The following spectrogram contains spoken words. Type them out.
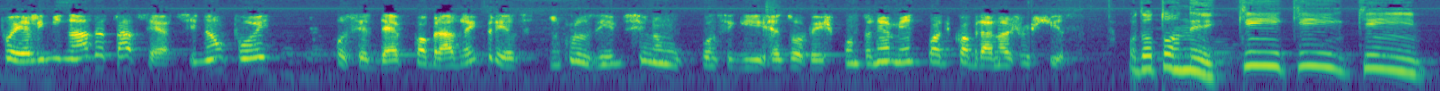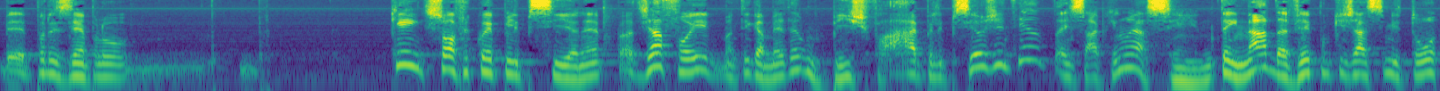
Foi eliminada, está certo. Se não foi, você deve cobrar da empresa. Inclusive, se não conseguir resolver espontaneamente, pode cobrar na justiça. O doutor Ney, quem, quem, quem, eh, por exemplo, quem sofre com epilepsia, né? Já foi, antigamente era um bicho, ah, epilepsia, hoje em dia a gente sabe que não é assim, não tem nada a ver com o que já se imitou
